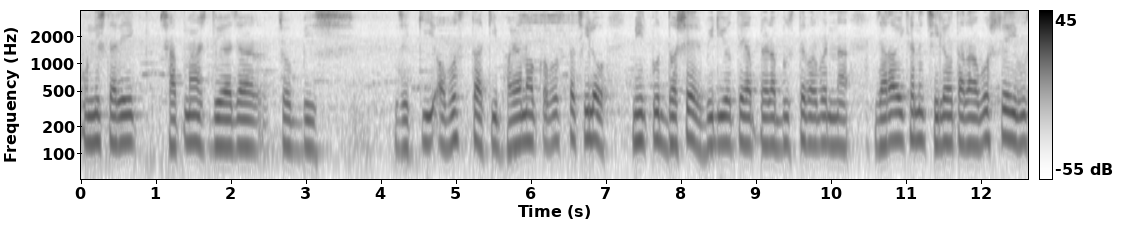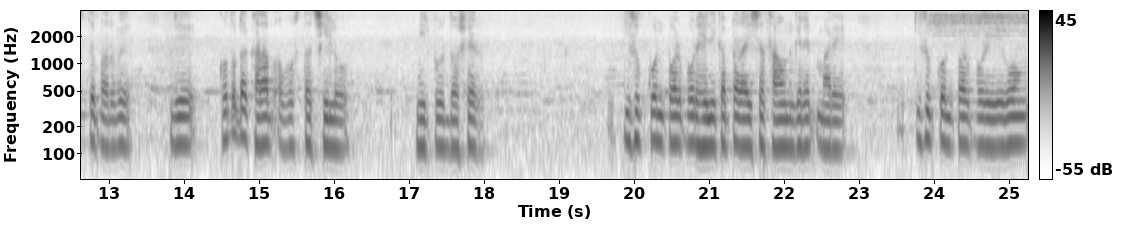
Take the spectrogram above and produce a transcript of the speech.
উনিশ তারিখ, সাত মাস দুই হাজার চব্বিশ। যে কী অবস্থা, কী ভয়ানক অবস্থা ছিল মিরপুর দশের ভিডিওতে আপনারা বুঝতে পারবেন না। যারা ওইখানে ছিল, তারা অবশ্যই বুঝতে পারবে যে কতটা খারাপ অবস্থা ছিল মিরপুর দশের। কিছুক্ষণ পর পর হেলিকপ্টার আইসা সাউন্ড গ্রেনেড মারে। কিছুক্ষণ পর পরই এবং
